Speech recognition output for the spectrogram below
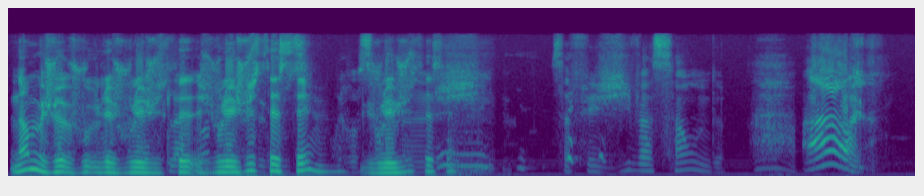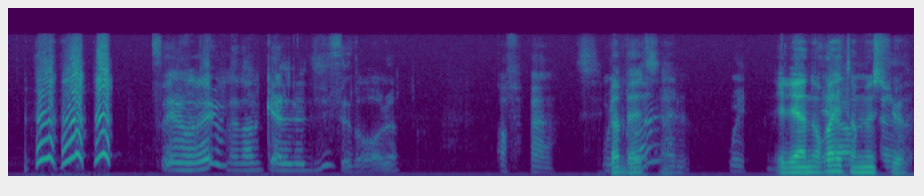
Non, mais je, je voulais, je voulais juste, je voulais juste tester. Je voulais juste tester. Ça fait Jiva Sound. Ah C'est vrai, maintenant qu'elle le dit, c'est drôle. Enfin, C'est oui, pas bête, ça. elle- Oui. Eleanora est un monsieur. euh,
